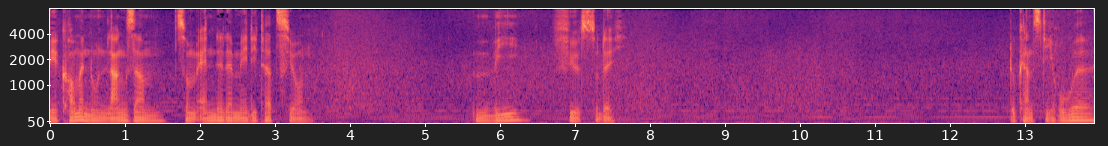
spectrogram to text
Wir kommen nun langsam zum Ende der Meditation. Wie fühlst du dich? Du kannst die Ruhe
